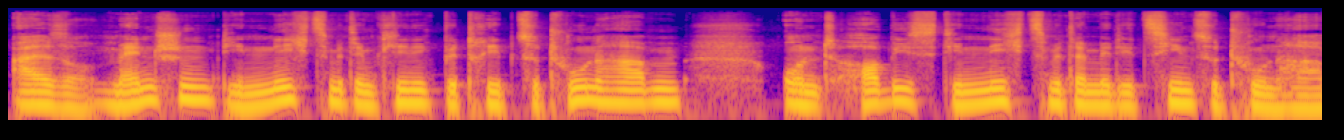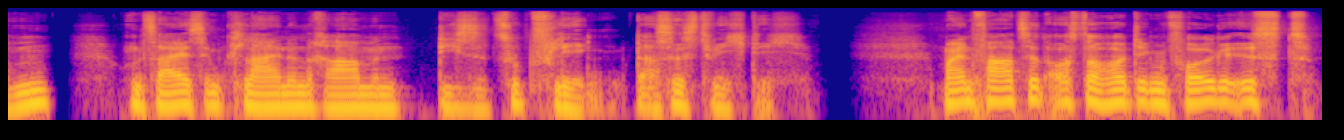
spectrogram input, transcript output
Also Menschen, die nichts mit dem Klinikbetrieb zu tun haben und Hobbys, die nichts mit der Medizin zu tun haben und sei es im kleinen Rahmen, diese zu pflegen. Das ist wichtig. Mein Fazit aus der heutigen Folge ist,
